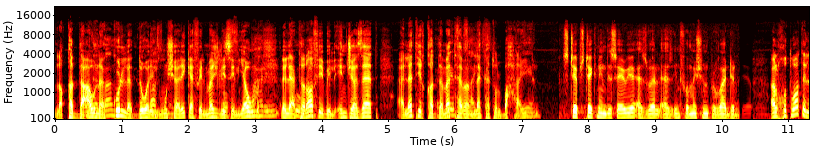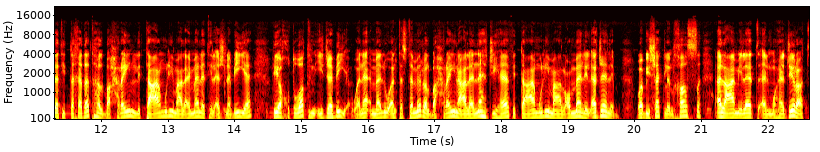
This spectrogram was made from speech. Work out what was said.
لقد دعونا كل الدول المشاركة في المجلس اليوم للاعتراف بالإنجازات التي قدمتها مملكة البحرين. Steps taken in this area as well as information provided الخطوات التي اتخذتها البحرين للتعامل مع العمالة الأجنبية هي خطوات إيجابية ونأمل أن تستمر البحرين على نهجها في التعامل مع العمال الأجانب وبشكل خاص العاملات المهاجرات.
